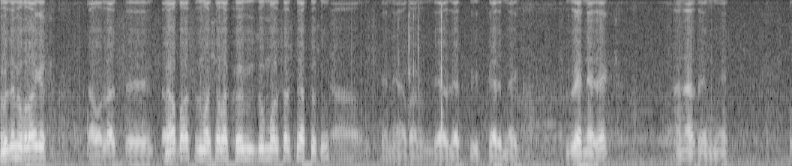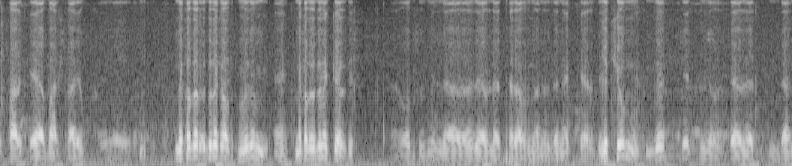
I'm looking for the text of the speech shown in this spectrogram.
Mehmet emmi kolay gelsin. Sağ olasın. Ne yaparsınız maşallah köyümüzde ummalı çalışma yapıyorsunuz. Ya işte ne yapalım devlet büyüklerime güvenerek anladın mı? Bu parkeye başlayıp Ne kadar ödenek aldık Mehmet emmi? He? Ne kadar ödenek geldi? e, 30 milyar devlet tarafından ödenek geldi. Yetiyor mu bize? Yetmiyor. Devletten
